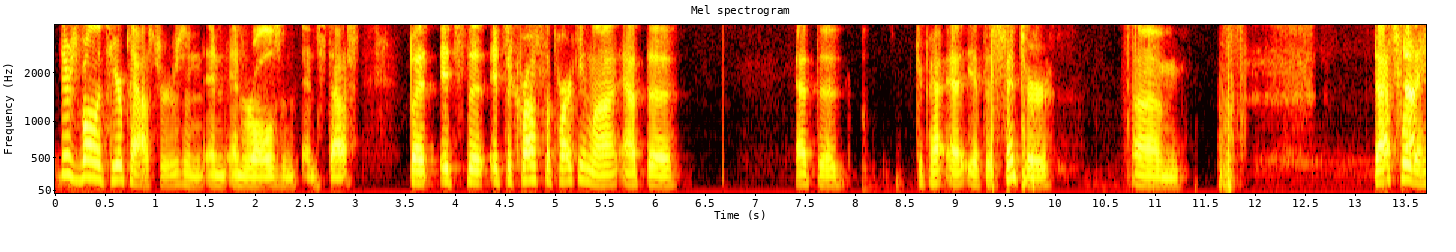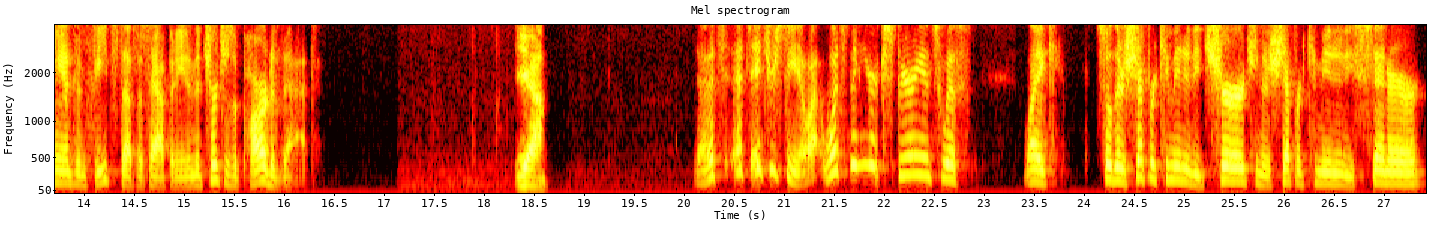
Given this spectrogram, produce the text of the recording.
there's volunteer pastors and, and, and roles and, and stuff, but it's the it's across the parking lot at the at the at, at the center. Um, that's where the hands and feet stuff is happening, and the church is a part of that. yeah. Yeah, that's that's interesting. What's been your experience with like so there's Shepherd Community Church and there's Shepherd Community Center.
